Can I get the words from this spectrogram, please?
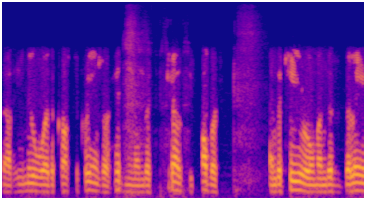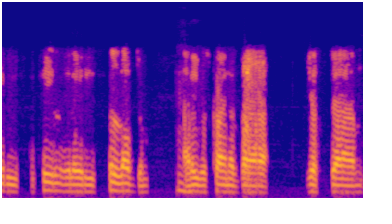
that he knew where the custard creams were hidden in the Chelsea cupboard and the tea room, and the, the ladies, the tea ladies, still loved him, mm. and he was kind of uh, just, um,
